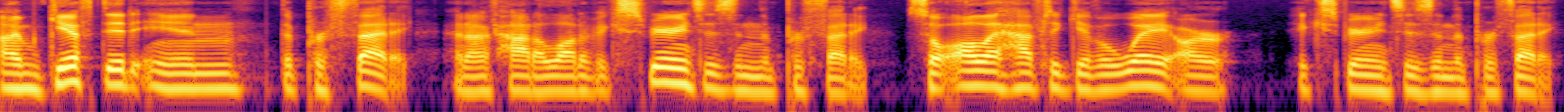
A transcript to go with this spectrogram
I'm gifted in the prophetic and I've had a lot of experiences in the prophetic. So all I have to give away are experiences in the prophetic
